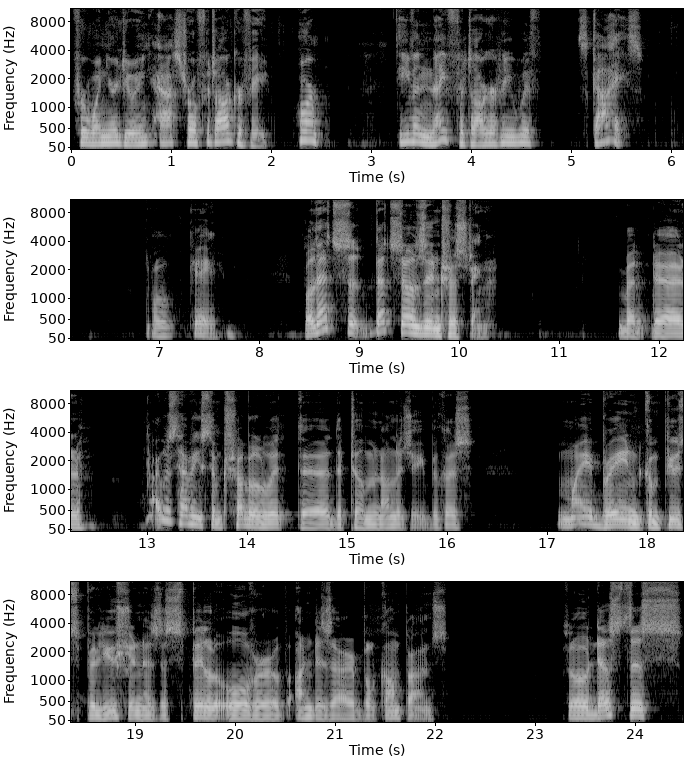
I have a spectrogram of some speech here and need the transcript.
for when you're doing astrophotography or even night photography with skies. Okay. Well, that's uh, that sounds interesting. But uh, I was having some trouble with uh, the terminology because my brain computes pollution as a spillover of undesirable compounds. So, does this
